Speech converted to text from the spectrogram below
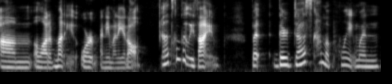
um, a lot of money or any money at all. And that's completely fine. But there does come a point when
